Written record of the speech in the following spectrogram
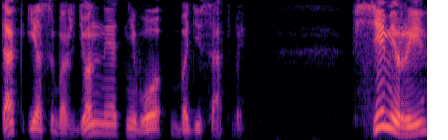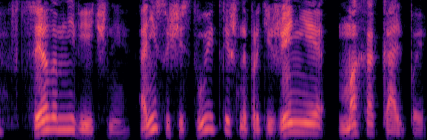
так и освобожденные от него бодисаттвы. Все миры в целом не вечны, они существуют лишь на протяжении Махакальпы,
